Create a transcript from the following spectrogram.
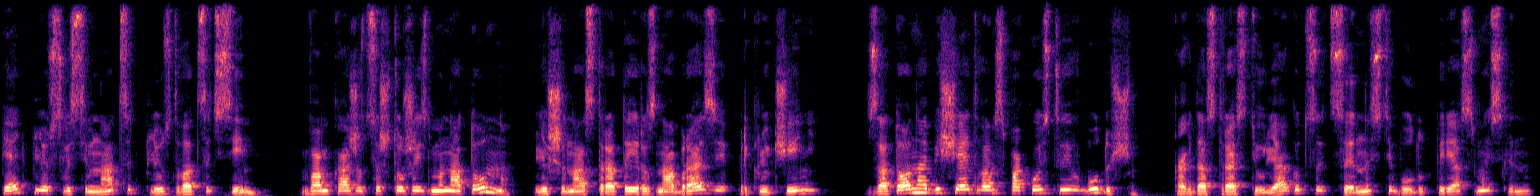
Пять плюс восемнадцать плюс двадцать семь. Вам кажется, что жизнь монотонна, лишена остроты и разнообразия, приключений. Зато она обещает вам спокойствие в будущем когда страсти улягутся и ценности будут переосмыслены.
